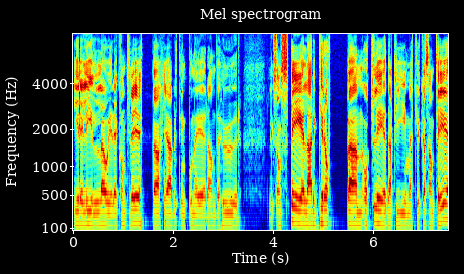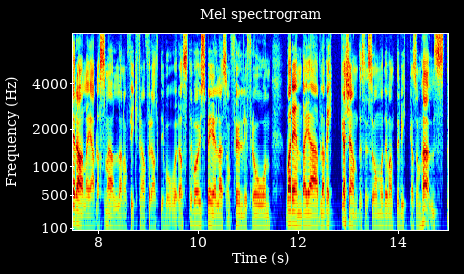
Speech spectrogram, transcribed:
i det lilla och i det konkreta jävligt imponerande hur liksom spelargruppen och ledarteamet lyckas hantera alla jävla smällar de fick framförallt i våras. Det var ju spelare som föll ifrån varenda jävla vecka kändes det som och det var inte vilka som helst.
